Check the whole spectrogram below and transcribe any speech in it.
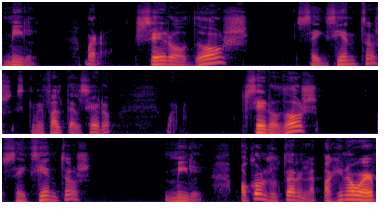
1000. Bueno, 02 600, es que me falta el 0. Bueno, 02 600 1000. O consultar en la página web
